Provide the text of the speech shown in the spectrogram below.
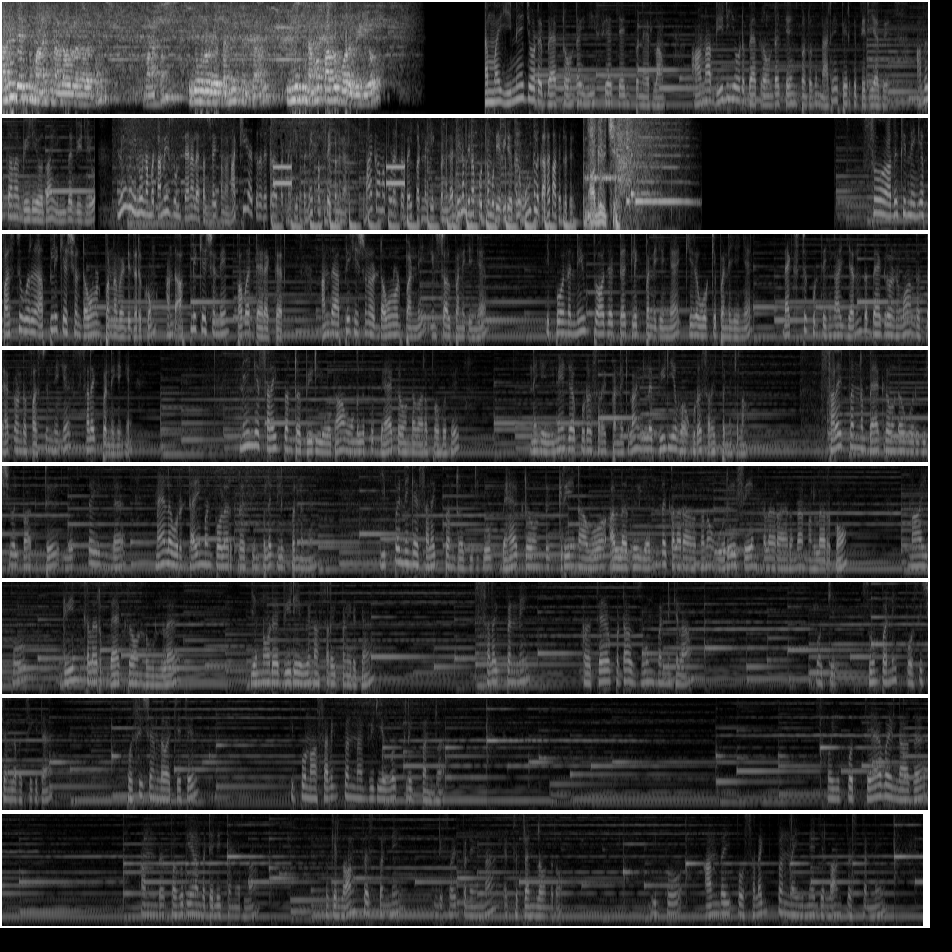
தமிழ் பேசும் அனைத்து நல்ல உள்ளங்களுக்கும் வணக்கம். இது உங்களுடைய தமிழ் சென் சேனல் இன்னைக்கு நம்ம பார்க்க போற வீடியோ நம்ம இமேஜோட பேக்ரவுண்டை ஈஸியாக சேஞ்ச் பண்ணிடலாம் ஆனால் வீடியோட பேக்ரவுண்டை சேஞ்ச் பண்ணுறது நிறைய பேருக்கு தெரியாது. அதுக்கான வீடியோ தான் இந்த வீடியோ நீங்கள் இன்னும் நம்ம தமிழ் ஜூம் சேனலை சப்ஸ்கிரைப் பண்ணலாம் கீழே இருக்கிற ரெட் கலர் பட்டனை கிளிக் பண்ணி சப்ஸ்கிரைப் பண்ணுங்க. மறக்காம கூட இருக்கிற பெல் பட்டனை கிளிக் பண்ணுங்க. தினம் தினம் புத்தம் புதிய வீடியோக்கள் உங்களுக்காக காத்துட்டு இருக்கு. மகிழ்ச்சி. ஸோ அதுக்கு நீங்கள் ஃபஸ்ட்டு ஒரு அப்ளிகேஷன் டவுன்லோட் பண்ண வேண்டியது இருக்கும். அந்த அப்ளிகேஷன் நேம் பவர் டைரக்டர் அந்த அப்ளிகேஷனை டவுன்லோட் பண்ணி இன்ஸ்டால் பண்ணிக்கிங்க. இப்போது இந்த நியூ ப்ராஜெக்டை கிளிக் பண்ணிக்கிங்க. கீழே ஓகே பண்ணிக்கிங்க. நெக்ஸ்ட்டு கொடுத்தீங்கன்னா எந்த பேக்ரவுண்டுமோ அந்த பேக்ரவுண்டை ஃபஸ்ட்டு நீங்கள் செலக்ட் பண்ணிக்கிங்க. நீங்கள் செலக்ட் பண்ணுற வீடியோ தான் உங்களுக்கு பேக்ரவுண்டாக வரப்போகுது. நீங்கள் இமேஜாக கூட செலக்ட் பண்ணிக்கலாம். இல்லை வீடியோவாக கூட செலக்ட் பண்ணிக்கலாம். செலக்ட் பண்ண பேக்ரவுண்டை ஒரு விஷுவல் பார்த்துட்டு லெஃப்ட் சைடில் மேலே ஒரு டைமண்ட் போல் இருக்கிற சிம்பிளை கிளிக் பண்ணுங்கள் இப்போ நீங்கள் செலக்ட் பண்ணுற வீடியோ பேக்ரவுண்டு க்ரீனாவோ அல்லது எந்த கலராக இருந்தாலும் ஒரே சேம் கலராக இருந்தால் நல்லாயிருக்கும். நான் இப்போது க்ரீன் கலர் பேக்ரவுண்டு உள்ள என்னோடய வீடியோவை நான் செலக்ட் பண்ணியிருக்கேன். செலக்ட் பண்ணி அதை தேவைப்பட்டால் ஜூம் பண்ணிக்கலாம். ஓகே ஜூம் பண்ணி பொசிஷனில் வச்சுக்கிட்டேன். பொசிஷனில் வச்சுட்டு இப்போது நான் செலக்ட் பண்ண வீடியோவை கிளிக் பண்ணுறேன் ஸோ இப்போ தேவையில்லாத அந்த பகுதியை நம்ம டெலீட் பண்ணிடலாம். ஓகே லாங் ப்ரெஸ் பண்ணி இப்படி ஸ்வைப் பண்ணிங்கன்னா எடுத்து ஃப்ரெண்டில் வந்துடும் இப்போது அந்த இப்போது செலக்ட் பண்ண இமேஜை லாங் ப்ரெஸ் பண்ணி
